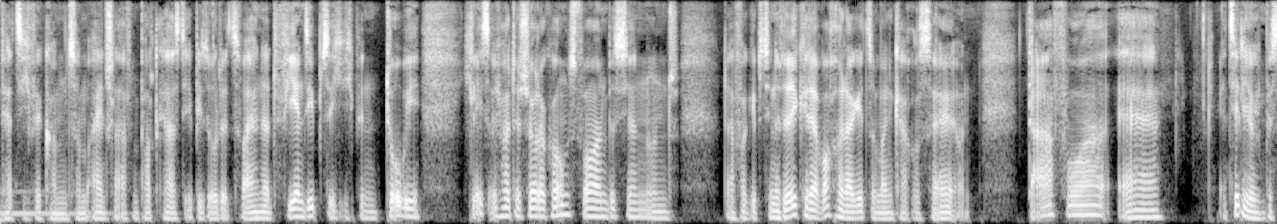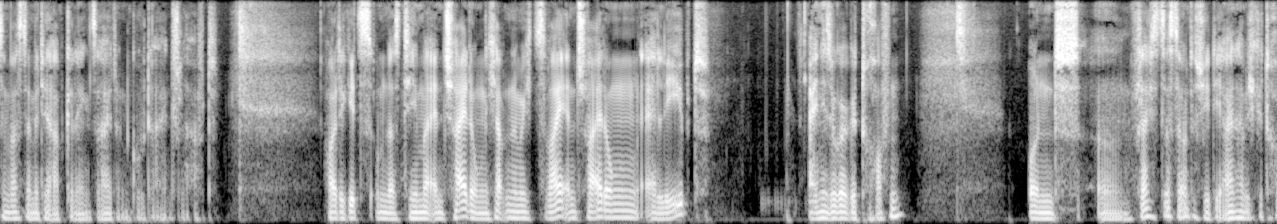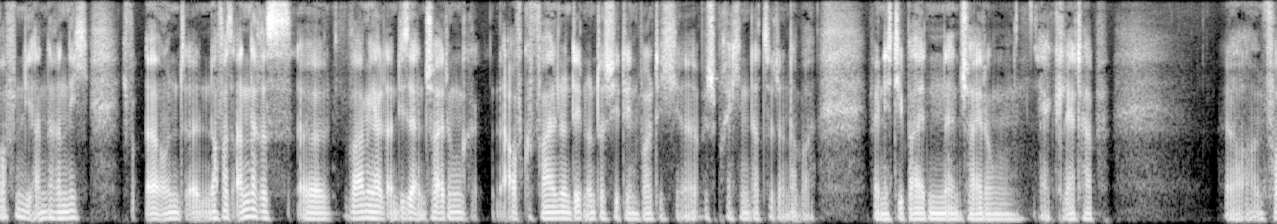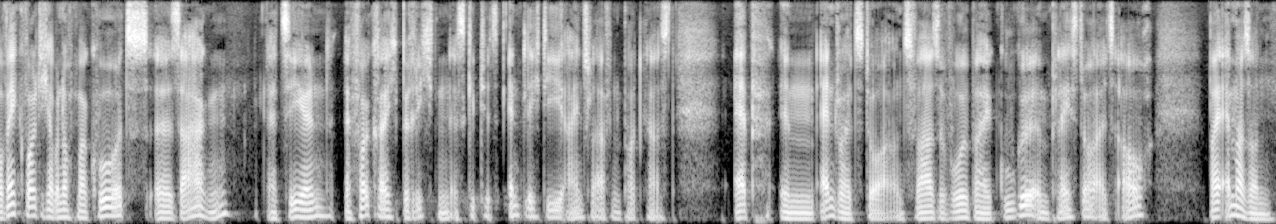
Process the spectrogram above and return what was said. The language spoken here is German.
damit herzlich willkommen zum Einschlafen Podcast Episode 274. Ich bin Tobi. Ich lese euch heute Sherlock Holmes vor ein bisschen und davor gibt es den Rilke der Woche, da geht es um ein Karussell und davor äh, erzähle ich euch ein bisschen was, damit ihr abgelenkt seid und gut einschlaft. Heute geht es um das Thema Entscheidungen. Ich habe nämlich zwei Entscheidungen erlebt, eine sogar getroffen und äh, vielleicht ist das der Unterschied. Die einen habe ich getroffen, die anderen nicht. Ich, äh, und äh, noch was anderes äh, war mir halt an dieser Entscheidung aufgefallen und den Unterschied, den wollte ich äh, besprechen dazu dann aber, wenn ich die beiden Entscheidungen erklärt habe. Ja, und vorweg wollte ich aber noch mal kurz äh, sagen, erzählen, erfolgreich berichten. Es gibt jetzt endlich die Einschlafen Podcast App im Android Store und zwar sowohl bei Google im Play Store als auch bei Amazon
